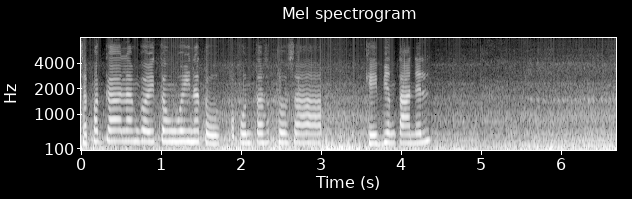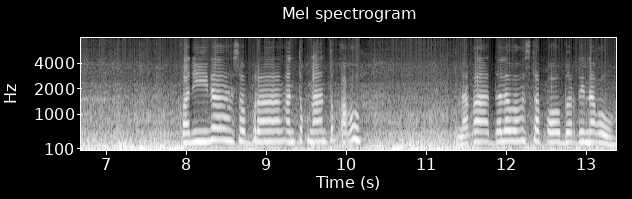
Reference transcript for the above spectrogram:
Sa pagkaalam ko itong way na to Papunta to sa Cabiang Tunnel Kanina sobrang antok na antok ako. Naka dalawang stopover din ako.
